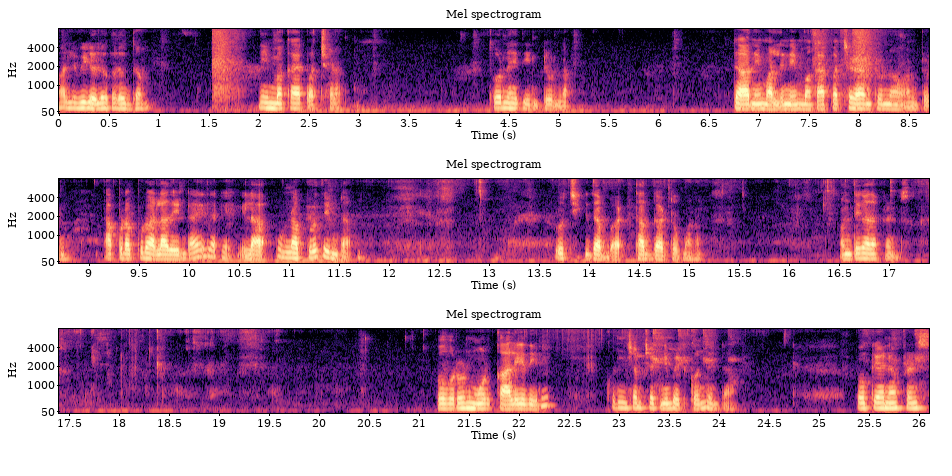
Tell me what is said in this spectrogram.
మళ్ళీ వీడియోలో కలుద్దాం. నిమ్మకాయ పచ్చడి. తోనే తింటున్నా. దాన్ని మళ్ళీ నిమ్మకాయ పచ్చడి అంటున్నాం అంటున్నా. అప్పుడప్పుడు అలా తింటా ఇలా ఇలా ఉన్నప్పుడు తింటా. రుచికి దబ్బ తగ్గట్టు మనం. అంతే కదా ఫ్రెండ్స్? ఒక రెండు మూడు ఖాళీ తిని కొంచెం చట్నీ పెట్టుకొని తింటాం. ఓకేనా friends?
